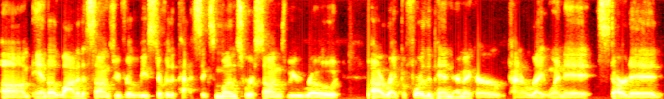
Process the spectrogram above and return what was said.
Um, and a lot of the songs we've released over the past six months were songs we wrote uh, right before the pandemic or kind of right when it started.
